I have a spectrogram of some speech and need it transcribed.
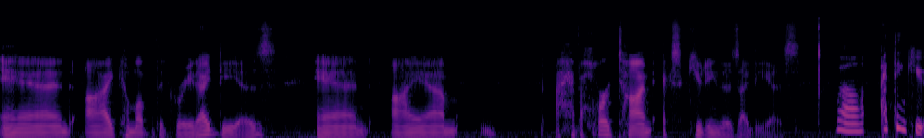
and I come up with the great ideas, and I am I have a hard time executing those ideas. Well, I think you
